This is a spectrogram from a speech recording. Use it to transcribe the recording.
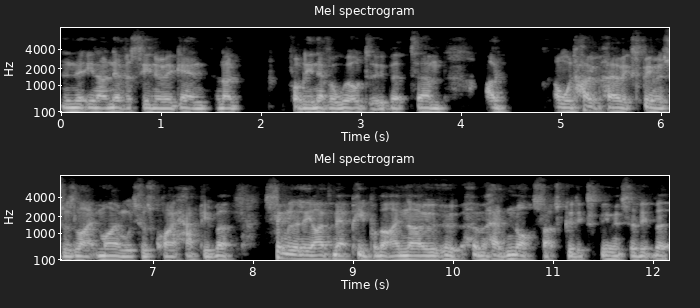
you know never seen her again, and I probably never will do. But um, I I would hope her experience was like mine, which was quite happy. But similarly, I've met people that I know who have had not such good experience of it. But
